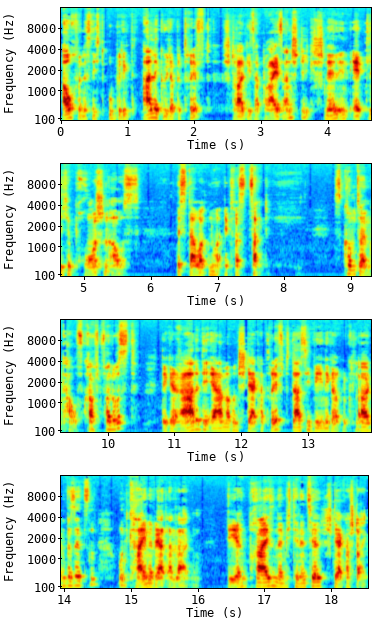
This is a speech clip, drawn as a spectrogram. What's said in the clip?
Auch wenn es nicht unbedingt alle Güter betrifft, strahlt dieser Preisanstieg schnell in etliche Branchen aus. Es dauert nur etwas Zeit es kommt zu einem Kaufkraftverlust, der gerade die Ärmeren stärker trifft, da sie weniger Rücklagen besitzen und keine Wertanlagen, deren Preise nämlich tendenziell stärker steigen.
